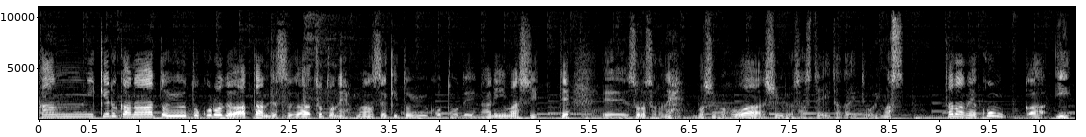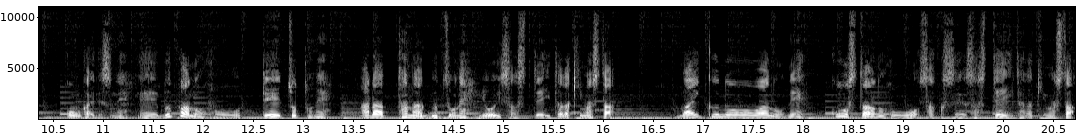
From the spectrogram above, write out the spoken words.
干いけるかなというところではあったんですが、ちょっとね、満席ということでなりまして、えーそろそろね、募集の方は終了させていただいております。ただね、今回、今回ですね、えー、ブパの方でちょっとね、新たなグッズをね、用意させていただきました。バイクの輪のね、コースターの方を作成させていただきました。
